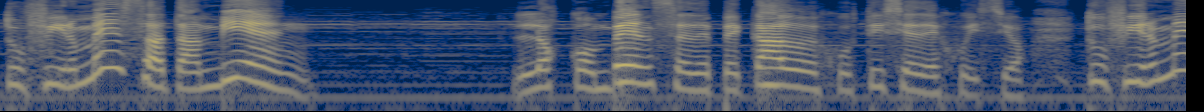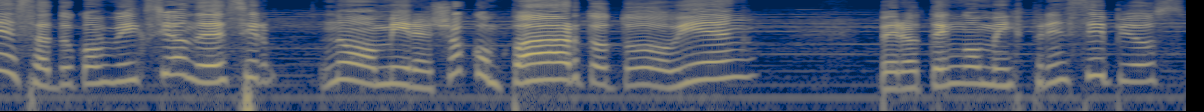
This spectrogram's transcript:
tu firmeza también los convence de pecado, de justicia y de juicio. Tu firmeza, tu convicción de decir, no, miren, yo comparto todo bien, pero tengo mis principios,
